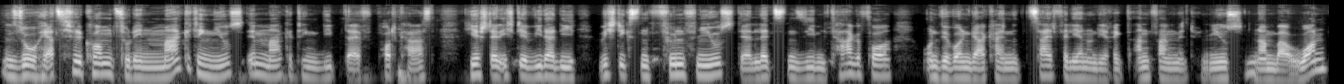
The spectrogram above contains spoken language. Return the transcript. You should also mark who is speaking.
Speaker 1: So, herzlich willkommen zu den Marketing News im Marketing Deep Dive Podcast. Hier stelle ich dir wieder die wichtigsten fünf News der letzten sieben Tage vor und wir wollen gar keine Zeit verlieren und direkt anfangen mit News Number One.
